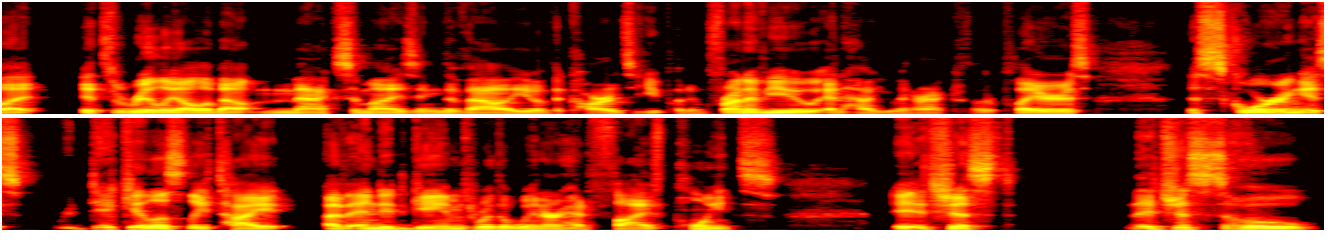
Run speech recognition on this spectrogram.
but it's really all about maximizing the value of the cards that you put in front of you and how you interact with other players. The scoring is ridiculously tight. I've ended games where the winner had five points. It's just it's just so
